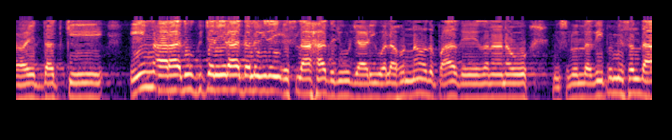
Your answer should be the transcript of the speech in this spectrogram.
عدت کی ان ارادو کچری را دلوی دی اصلاحات جور جاری ولہ لهن و پار دے زنانو. مثل اللذی پا مثل دا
